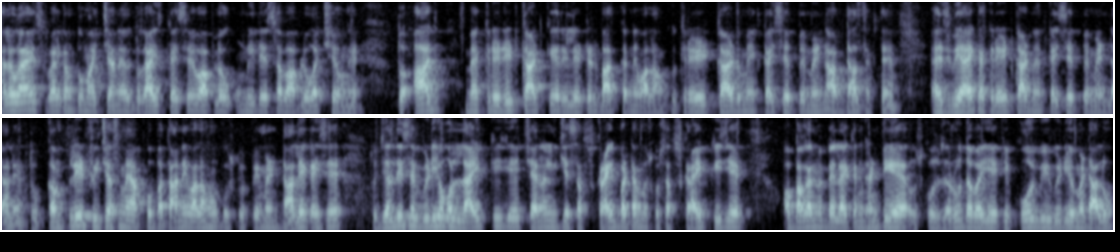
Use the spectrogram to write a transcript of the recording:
Hello guys, welcome to my channel. तो गाइस, कैसे हो आप लोग? उम्मीद है सब आप लोग अच्छे होंगे। तो आज मैं क्रेडिट कार्ड के रिलेटेड बात करने वाला हूँ कि क्रेडिट कार्ड में कैसे पेमेंट आप डाल सकते हैं। एसबीआई का क्रेडिट कार्ड में कैसे पेमेंट डालें? तो कंप्लीट फीचर्स मैं आपको बताने वाला हूँ कि उसको पेमेंट डालें कैसे। तो जल्दी से वीडियो को लाइक कीजिए, चैनल नीचे सब्सक्राइब बटन में उसको सब्सक्राइब कीजिए और बगल में बेल आइकन घंटी है, उसको ज़रूर दबाइए कि कोई भी वीडियो में डालूँ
